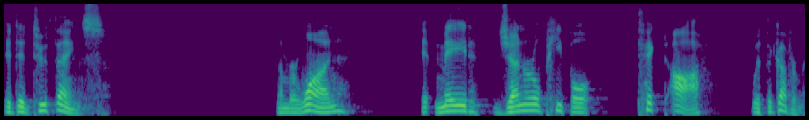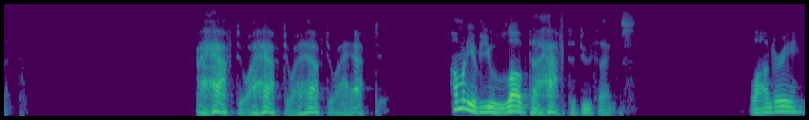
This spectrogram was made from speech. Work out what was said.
It did two things. Number one, it made general people ticked off with the government. I have to, I have to, I have to, I have to. How many of you love to have to do things? Laundry,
